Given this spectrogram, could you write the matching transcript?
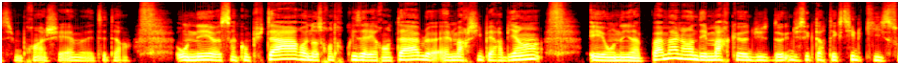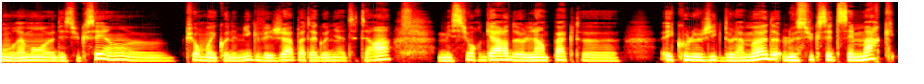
si on prend H&M, etc. On est cinq ans plus tard, notre entreprise elle est rentable, elle marche hyper bien, et on y a pas mal hein, des marques du, du, secteur textile qui sont vraiment des succès, hein, purement économiques, Veja, Patagonia, etc. Mais si on regarde l'impact écologique de la mode, le succès de ces marques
